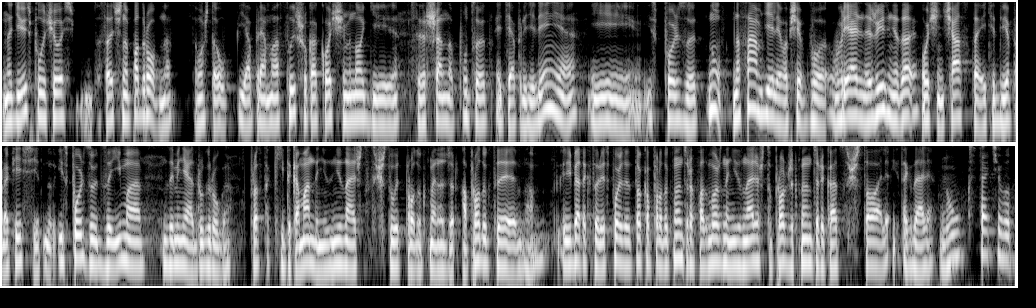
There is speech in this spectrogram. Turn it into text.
Надеюсь, получилось достаточно подробно. Потому что я прямо слышу, как очень многие совершенно путают эти определения и используют, ну, на самом деле вообще в, в реальной жизни, да, очень часто эти две профессии ну, используют взаимо, заменяя друг друга. Просто какие-то команды не, не знают, что существует продукт менеджер а продукты, ну, ребята, которые используют только продукт менеджеров возможно, не знали, что проект менеджеры когда-то существовали и так далее. Ну, кстати, вот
